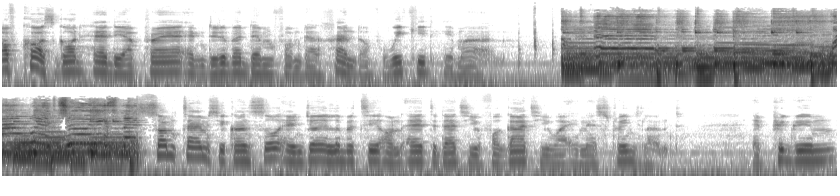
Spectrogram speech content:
Of course, God heard their prayer and delivered them from the hand of wicked Haman. One with you is best. Sometimes you can so enjoy liberty on earth that you forgot you are in a strange land, a pilgrim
